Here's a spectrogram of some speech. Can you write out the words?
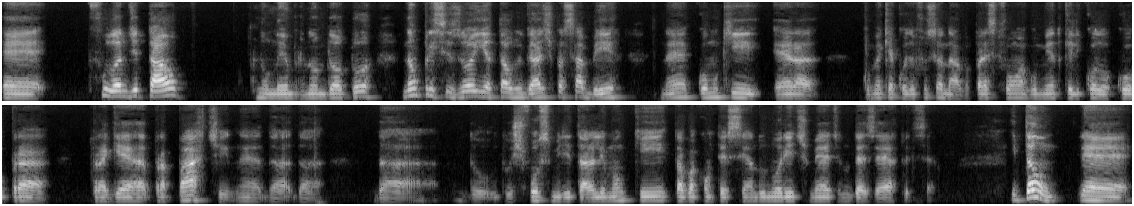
é, fulano de tal, não lembro o nome do autor, não precisou ir a tal lugares para saber né, como que era, como é que a coisa funcionava. Parece que foi um argumento que ele colocou para para a guerra, para parte né, da, da, da do, do, esforço militar alemão que estava acontecendo no Oriente Médio, no deserto, etc. Então, é,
